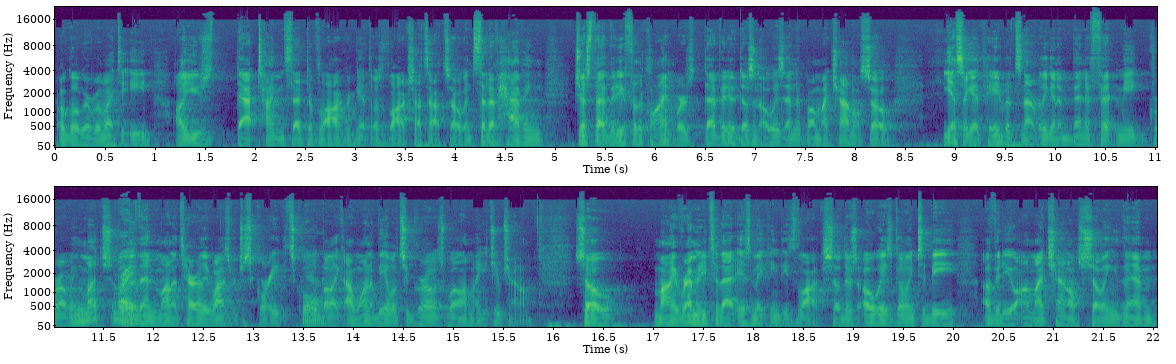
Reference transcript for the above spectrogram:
or go grab a bite to eat, I'll use that time instead to vlog or get those vlog shots out. So instead of having just that video for the client, where that video doesn't always end up on my channel. So yes, I get paid, but it's not really going to benefit me growing much, other than monetarily wise, which is great. It's cool, Yeah. but like I want to be able to grow as well on my YouTube channel. So my remedy to that is making these vlogs. So there's always going to be a video on my channel showing them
